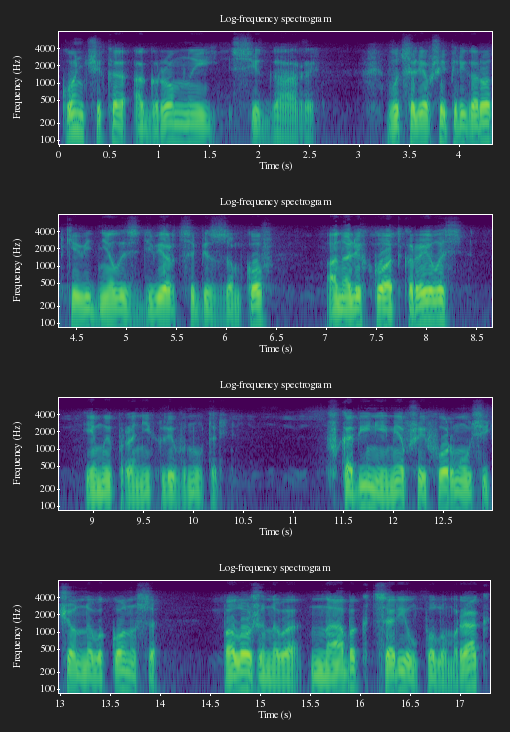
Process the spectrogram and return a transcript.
кончика огромной сигары. В уцелевшей перегородке виднелась дверца без замков, она легко открылась, и мы проникли внутрь. В кабине, имевшей форму усеченного конуса, положенного на бок, царил полумрак,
